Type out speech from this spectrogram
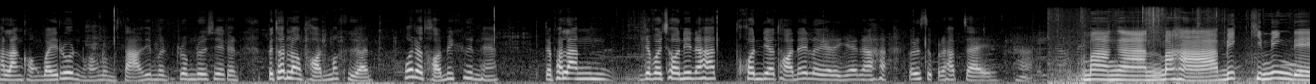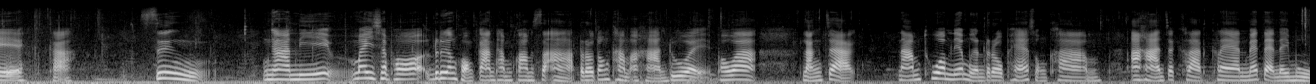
พลังของวัยรุ่นของหนุ่มสาวที่มาร่วมด้วยช่วยกัน ไปทดลองถอนมะเขือว่าเราถอนไม่ขึ้นนะ แต่พลังเยาวชนนี่นะคะคนเดียวถอนได้เลยอะไรเงี้ยนะก็รู้สึกประทับใจค่ะมางานมหา Big Kinning Day ค่ะ ซึ่งงานนี้ไม่เฉพาะเรื่องของการทำความสะอาดเราต้องทำอาหารด้วย เพราะว่าหลังจากน้ำท่วมเนี่ยเหมือนเราแพ้สงคราม อาหารจะขาดแคลนแม้แต่ในหมู่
